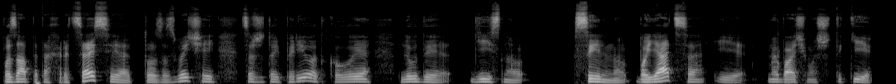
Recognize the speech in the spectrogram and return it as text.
по запитах рецесія, то зазвичай це вже той період, коли люди дійсно сильно бояться і ми бачимо, що такі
